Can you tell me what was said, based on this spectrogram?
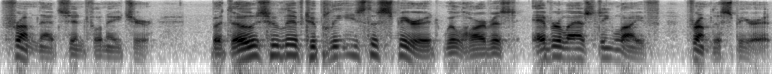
from that sinful nature. But those who live to please the Spirit will harvest everlasting life from the Spirit.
